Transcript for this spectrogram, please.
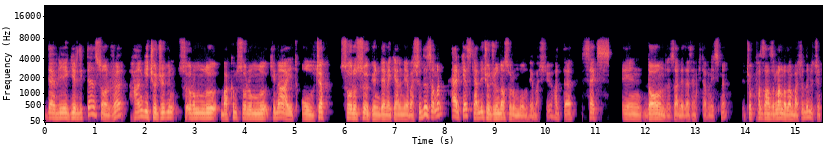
devreye girdikten sonra hangi çocuğun sorumluluğu, bakım sorumluluğu kime ait olacak sorusu gündeme gelmeye başladığı zaman herkes kendi çocuğundan sorumlu olmaya başlıyor. Hatta Sex in Dawn'dı zannedersem kitabın ismi. Çok fazla hazırlanmadan başladığım için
